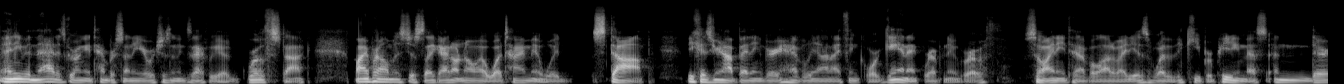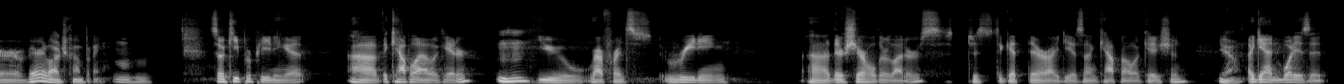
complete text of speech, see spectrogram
and even that is growing at 10% a year, which isn't exactly a growth stock. My problem is just like, I don't know at what time it would stop because you're not betting very heavily on, I think, organic revenue growth. So I need to have a lot of ideas of whether to keep repeating this. And they're a very large company. Mhm. So keep repeating it. Uh, the capital allocator, Mm-hmm. you reference reading uh, their shareholder letters just to get their ideas on capital allocation. Yeah. Again, what is it?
